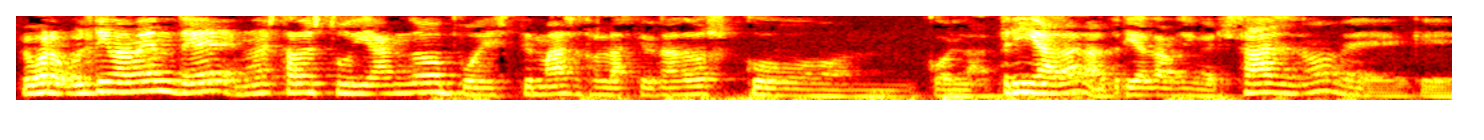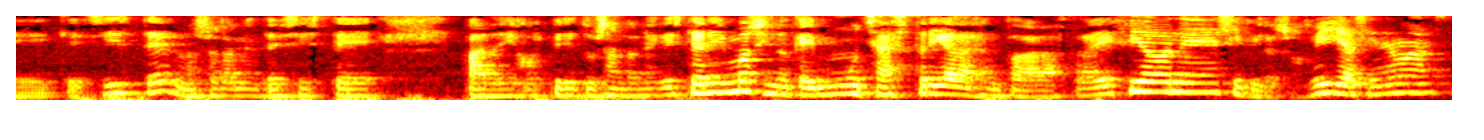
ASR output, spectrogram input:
Pero bueno, últimamente hemos estado estudiando pues temas relacionados con, con la tríada, la tríada universal, ¿no? que, que, existe. No solamente existe Padre, Hijo, Espíritu Santo en el cristianismo, sino que hay muchas tríadas en todas las tradiciones y filosofías y demás.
